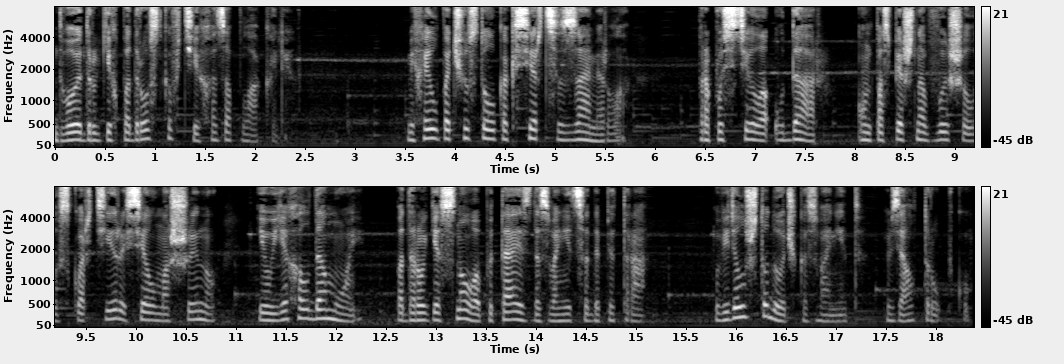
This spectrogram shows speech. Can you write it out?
Двое других подростков тихо заплакали. Михаил почувствовал, как сердце замерло. Пропустило удар. Он поспешно вышел из квартиры, сел в машину и уехал домой — по дороге снова пытаясь дозвониться до Петра. Увидел, что дочка звонит. Взял трубку.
